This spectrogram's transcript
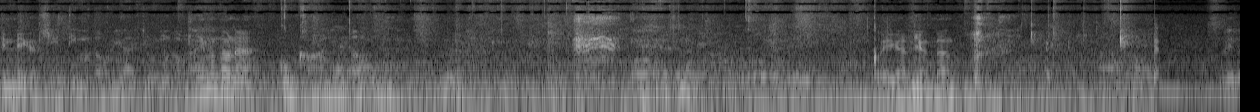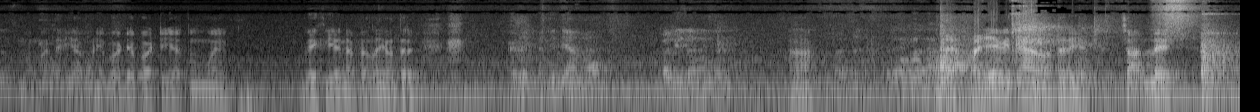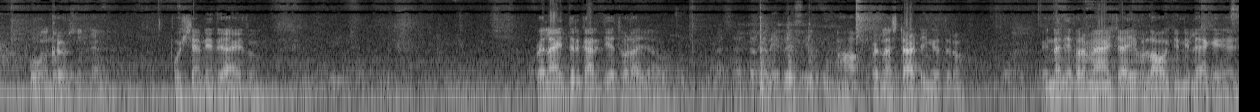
ਕਿੰਨੀ ਕੁ? ਛੇਤੀ ਮੰਗਾਓ ਯਾਰ ਜੋ ਮੰਗਾਉਣਾ ਕੀ ਮੰਗਾਉਣਾ? ਕੋ ਖਾਣ ਨੂੰ ਮੰਗਾਓ ਕੋਈ ਗੱਲ ਨਹੀਂ ਹੁੰਦਾ। ਤੇਰੀ ਆਪਣੀ ਬਰਥਡੇ ਪਾਰਟੀ ਆ ਤੂੰ ਐ ਵੇਖੀ ਜਾਣਾ ਪਹਿਲਾਂ ਹੀ ਉਧਰ। ਹਾਂ। ਹਜੇ ਵੀ ਧਿਆਨ ਉਧਰ ਹੀ ਆ। ਚੱਲ ਭੁੱਖ। ਪੁੱਛਣ ਨਹੀਂ ਦਿਆ ਇਹ ਤੂੰ। ਪਹਿਲਾਂ ਇੱਧਰ ਕਰ ਜੀਏ ਥੋੜਾ ਜਿਹਾ। ਹਾਂ ਪਹਿਲਾਂ ਸਟਾਰਟਿੰਗ ਇੱਧਰੋਂ। ਇਹਨਾਂ ਦੀ ਫਰਮਾਇਸ਼ ਆਹੀ ਵਲੌਗ 'ਚ ਨਹੀਂ ਲੈ ਕੇ ਆਏ।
